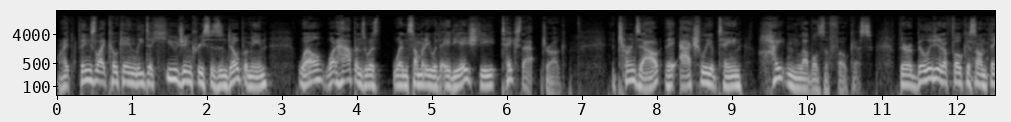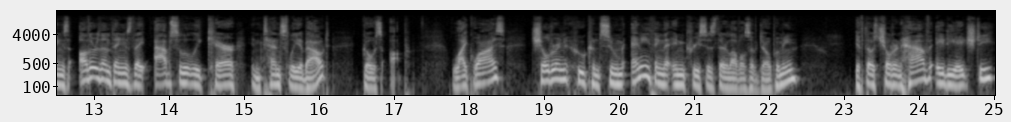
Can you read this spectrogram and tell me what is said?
Right? Things like cocaine lead to huge increases in dopamine. Well, what happens with when somebody with ADHD takes that drug? It turns out they actually obtain heightened levels of focus. Their ability to focus on things other than things they absolutely care intensely about goes up. Likewise, children who consume anything that increases their levels of dopamine, if those children have ADHD,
